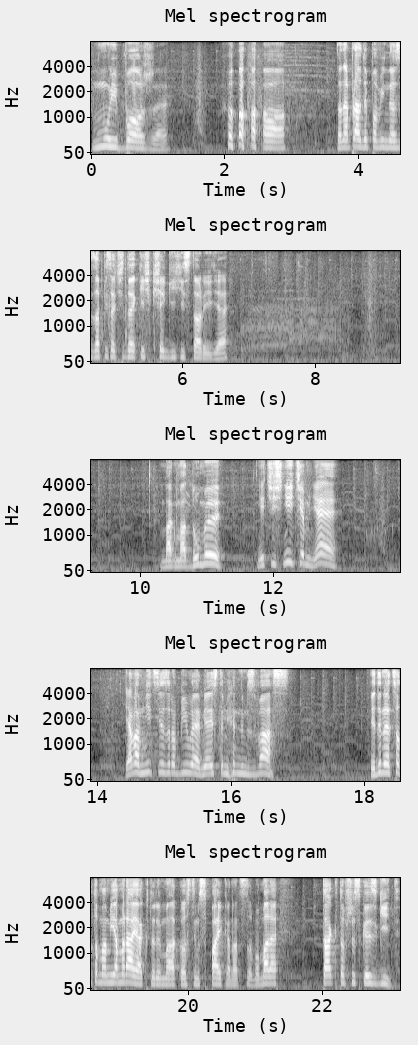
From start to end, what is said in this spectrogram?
Mój Boże. To naprawdę powinno zapisać się do jakiejś księgi historii, nie? Magma dumy! Nie ciśnijcie mnie! Ja wam nic nie zrobiłem, ja jestem jednym z was. Jedyne co to mam Jamraja, który ma kostium Spike'a nad sobą, ale tak to wszystko jest git.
